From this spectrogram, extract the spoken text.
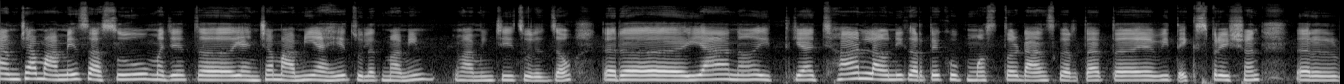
आमच्या मामे सासू म्हणजेच यांच्या मामी आहे चुलत मामी. मामींची चुलत जाऊ. तर या न इतक्या छान लावणी करते खूप मस्त डान्स करतात विथ एक्सप्रेशन. तर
